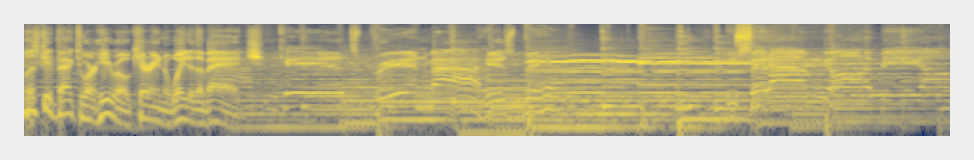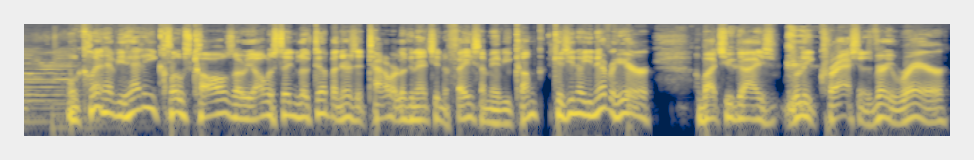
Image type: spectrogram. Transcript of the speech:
Let's get back to our hero carrying the weight of the badge. Kids praying by his bed. He said, I'm gonna be alright. Well, Clint, have you had any close calls or you all of a sudden looked up and there's a tower looking at you in the face? I mean, have you come? Because, you know, you never hear about you guys really crashing. It's very rare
